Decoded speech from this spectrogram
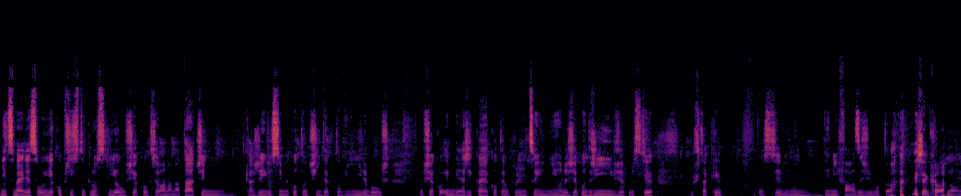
nicméně svojí jako přístupností a už jako třeba na natáčení, každý, kdo s ním jako točí, tak to ví, nebo už, už jako i mě říká, jako to je úplně něco jiného, než jako dřív, že prostě už taky prostě v jiný, v jiný fázi života, řekla, no.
